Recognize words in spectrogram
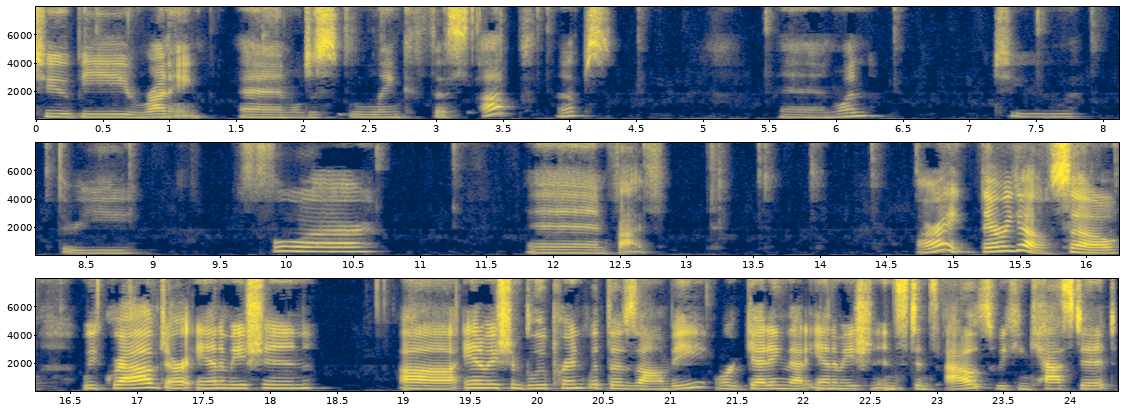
to be running. And we'll just link this up. Oops. And one, two, three, four, and five. All right, there we go. So we've grabbed our animation uh, animation blueprint with the zombie. We're getting that animation instance out so we can cast it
